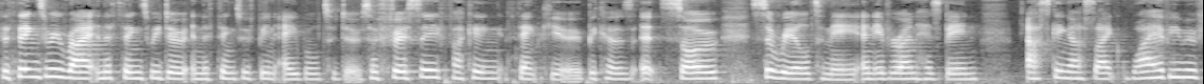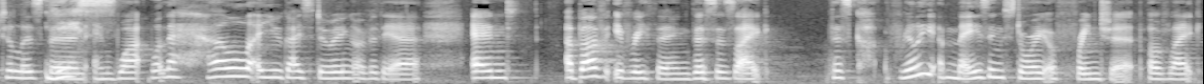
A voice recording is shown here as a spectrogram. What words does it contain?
the things we write and the things we do and the things we've been able to do. So firstly, fucking thank you because it's so surreal to me and everyone has been asking us like why have you moved to Lisbon Yes. and what what the hell are you guys doing over there? And above everything, this is like this really amazing story of friendship of like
